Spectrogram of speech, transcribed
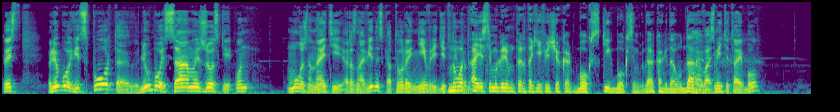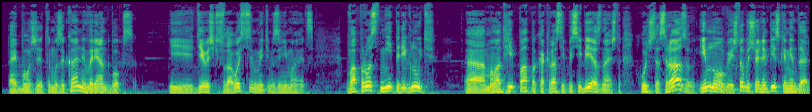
То есть любой вид спорта, любой самый жесткий, он можно найти разновидность, которая не вредит Ну вот, а если мы говорим, например, о таких вещах, как бокс, кикбоксинг, да, когда удары... А, Возьмите тайбо. Тайбо же это музыкальный вариант бокса. И девочки с удовольствием этим занимаются. Вопрос не перегнуть. А, молодые папа как раз и по себе я знаю, что хочется сразу и много, и чтобы еще олимпийская медаль.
